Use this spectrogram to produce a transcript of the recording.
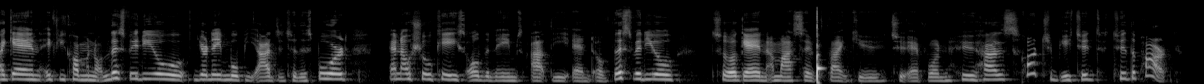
Again, if you comment on this video, your name will be added to this board, and I'll showcase all the names at the end of this video. So again, a massive thank you to everyone who has contributed to the park.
